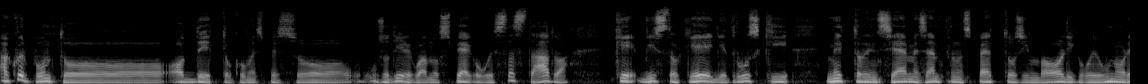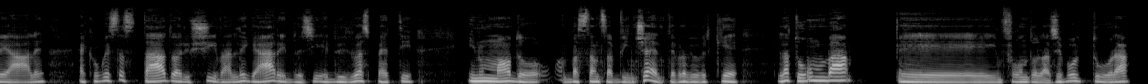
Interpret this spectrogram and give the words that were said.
A quel punto ho detto, come spesso uso dire quando spiego questa statua, che visto che gli etruschi mettono insieme sempre un aspetto simbolico e uno reale, ecco questa statua riusciva a legare i due, i due aspetti in un modo abbastanza avvincente, proprio perché la tomba e in fondo la sepoltura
